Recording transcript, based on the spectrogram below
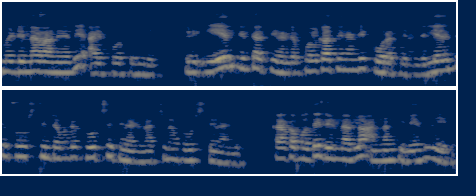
మీ డిన్నర్ అనేది అయిపోతుంది. మీరు ఏం తింటే అది తినండి. పుల్కా తినండి కూర తినండి. లేదంటే ఫ్రూట్స్ తింటామంటే ఫ్రూట్సే తినండి. నచ్చిన ఫ్రూట్స్ తినండి. కాకపోతే డిన్నర్లో అన్నం తినేది లేదు.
